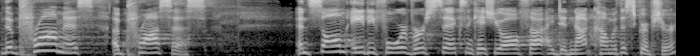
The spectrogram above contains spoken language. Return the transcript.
the promise of process. And Psalm 84, verse 6, in case you all thought I did not come with a scripture,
